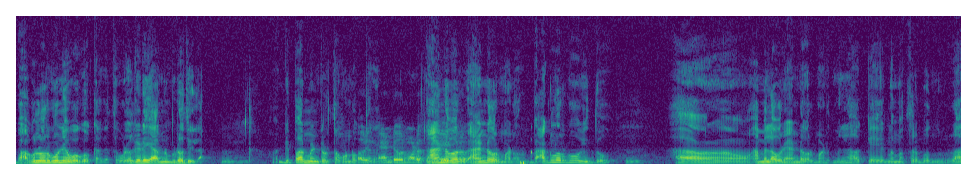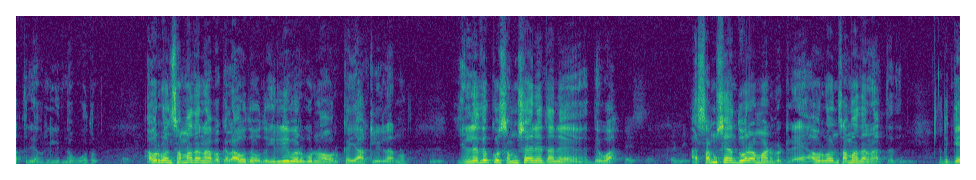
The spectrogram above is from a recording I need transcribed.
ಬಾಗಿಲವರೆಗೂ ಹೋಗೋಕ್ಕಾಗತ್ತೆ. ಒಳಗಡೆ ಯಾರನ್ನೂ ಬಿಡೋದಿಲ್ಲ. ಡಿಪಾರ್ಟ್ಮೆಂಟ್ ಅವ್ರು ತೊಗೊಂಡು ಹೋಗ್ತಾರೆ. ಹ್ಯಾಂಡ್ ಓವರ್ ಮಾಡೋದು ಹ್ಯಾಂಡ್ ಓವರ್ ಹ್ಯಾಂಡ್ ಓವರ್ ಮಾಡೋರು. ಬಾಗ್ಲೂರ್ಗೂ ಇದ್ದು ಆಮೇಲೆ ಅವ್ರು ಹ್ಯಾಂಡ್ ಓವರ್ ಮಾಡಿದ್ಮೇಲೆ ಆಕೆ ನಮ್ಮ ಹತ್ರ ಬಂದು ರಾತ್ರಿ ಅವ್ರು ಇಲ್ಲಿಂದ ಹೋದರು. ಅವ್ರಿಗೊಂದು ಸಮಾಧಾನ ಆಗ್ಬೇಕಲ್ಲ ಹೌದು ಹೌದು ಇಲ್ಲಿವರೆಗೂ ಅವ್ರ ಕೈ ಹಾಕಲಿಲ್ಲ ಅನ್ನೋದು. ಎಲ್ಲದಕ್ಕೂ ಸಂಶಯನೇ ತಾನೇ ದೆವ್ವ. ಆ ಸಂಶಯ ದೂರ ಮಾಡಿಬಿಟ್ರೆ ಅವ್ರಿಗೊಂದು ಸಮಾಧಾನ ಆಗ್ತದೆ. ಅದಕ್ಕೆ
